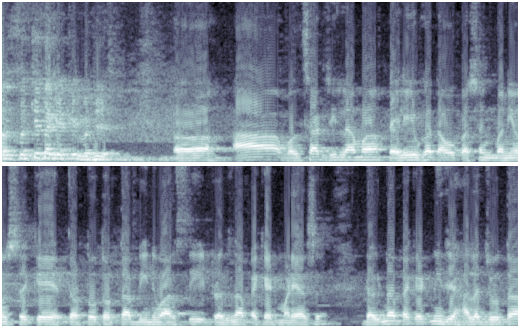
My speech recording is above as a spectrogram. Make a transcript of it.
અરે શક્યતા કેટલી વધે છે? આ વલસાડ જિલ્લામાં પહેલી વખત આવો પ્રસંગ બન્યો છે કે તરતો તરતા બિનવારસી ડ્રગ્સના પેકેટ મળ્યા છે. ડ્રગના પેકેટની જે હાલત જોતા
